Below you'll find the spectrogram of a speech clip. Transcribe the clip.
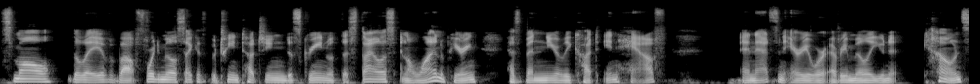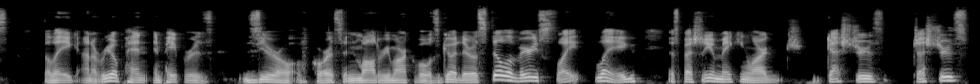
small delay of about 40 milliseconds between touching the screen with the stylus and a line appearing has been nearly cut in half, and that's an area where every milliunit counts. The lag on a real pen and paper is zero, of course, and while the remarkable is good, there was still a very slight lag, especially in making large gestures, gestures,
